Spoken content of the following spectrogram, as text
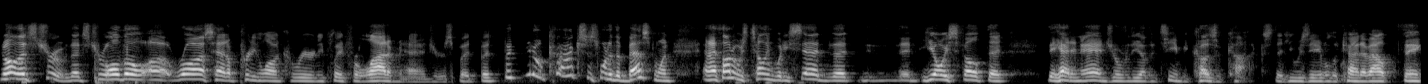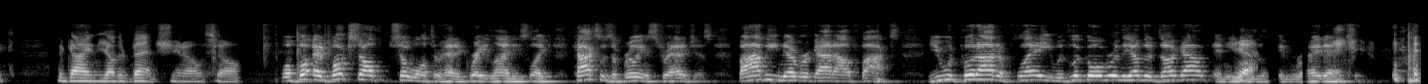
No, that's true. That's true. Although uh, Ross had a pretty long career and he played for a lot of managers, but but but you know Cox is one of the best one. And I thought it was telling what he said that that he always felt that they had an edge over the other team because of Cox, that he was able to kind of outthink the guy in the other bench, you know. So. Well, and Buck Showalter had a great line. He's like, Cox was a brilliant strategist. Bobby never got out Fox. You would put out a play, you would look over in the other dugout, and he'd yeah. be looking right at you.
